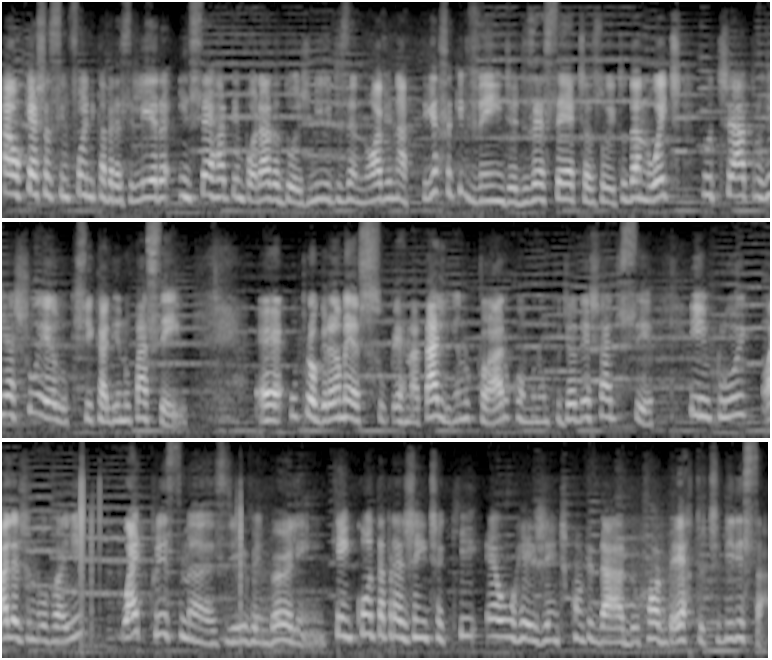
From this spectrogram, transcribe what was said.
A Orquestra Sinfônica Brasileira encerra a temporada 2019 na terça que vem, dia 17 às 8 da noite, no Teatro Riachuelo, que fica ali no passeio. É, o programa é super natalino, claro, como não podia deixar de ser. E inclui, olha de novo aí, White Christmas, de Irving Berlin. Quem conta pra gente aqui é o regente convidado, Roberto Tibiriçá.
